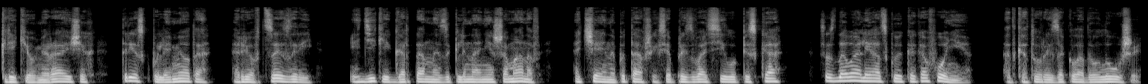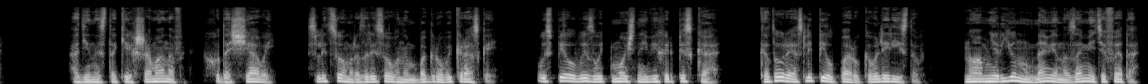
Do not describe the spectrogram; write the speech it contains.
Крики умирающих, треск пулемета, рев цезарей и дикие гортанные заклинания шаманов, отчаянно пытавшихся призвать силу песка, создавали адскую какофонию, от которой закладывало уши. Один из таких шаманов, худощавый, с лицом разрисованным багровой краской, успел вызвать мощный вихрь песка, который ослепил пару кавалеристов. Но Амнир Юн, мгновенно заметив это,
